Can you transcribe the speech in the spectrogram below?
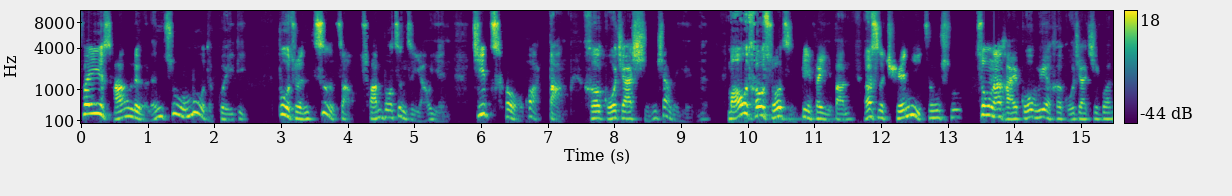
非常惹人注目的规定，不准制造、传播政治谣言及丑化党和国家形象的言论。矛头所指并非一般，而是权力中枢——中南海国务院和国家机关。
